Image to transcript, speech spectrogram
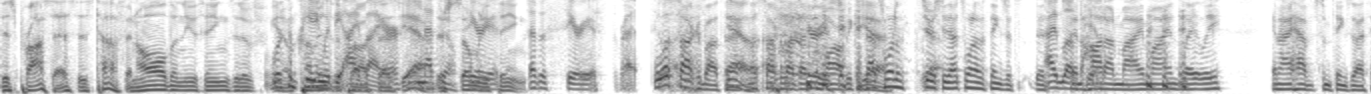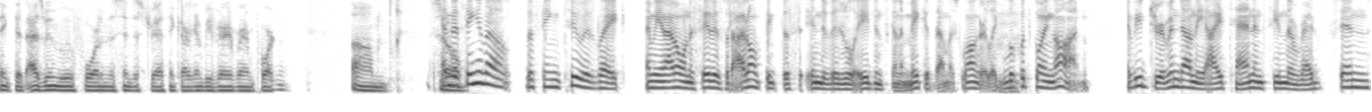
This process is tough, and all the new things that have you We're know, come competing with into the, process. iBuyer, Yeah, and that's there's a so serious. many things. That's a serious threat. To Well, let's us. talk about that. Yeah. Let's talk about that Curious. tomorrow because that's one of the, seriously that's one of the things that's that's I'd love been to. hot on my mind lately. And I have some things that I think that as we move forward in this industry, I think are going to be very very important. Um, so And the thing about the thing too is like, I mean, I don't want to say this, but I don't think this individual agent's going to make it that much longer. Like, Mm-hmm. look what's going on. Have you driven down the I-10 and seen the Redfin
